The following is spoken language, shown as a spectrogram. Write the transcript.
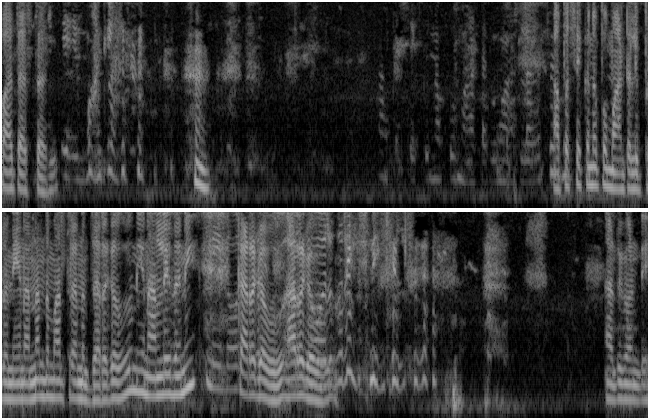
పాతేస్తారు. అపశకునపు మాటలు ఇప్పుడు నేను అన్నంత మాత్రాన జరగవు నేను అనలేదని కరగవు అరగవు. గురించి నీకు తెలుసుగా అదిగోండి.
